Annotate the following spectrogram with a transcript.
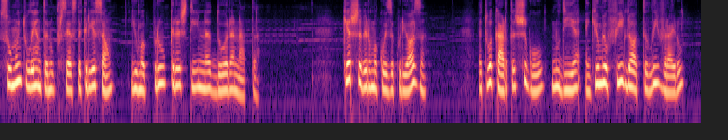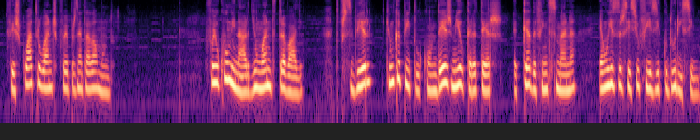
sou muito lenta no processo da criação e uma procrastinadora nata. Queres saber uma coisa curiosa? A tua carta chegou no dia em que o meu filhote livreiro fez quatro anos que foi apresentado ao mundo. Foi o culminar de um ano de trabalho, de perceber que um capítulo com 10 mil caracteres a cada fim de semana é um exercício físico duríssimo.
